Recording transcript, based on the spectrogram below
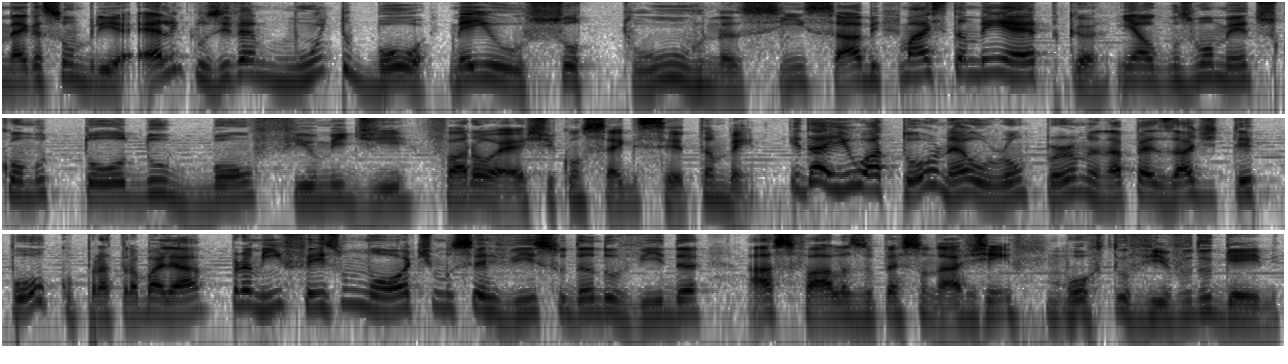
mega sombria. Ela, inclusive, é muito boa, meio soturna, assim, sabe? Mas também épica em alguns momentos, como todo bom filme de faroeste consegue ser também. E daí o ator, né, o Ron Perlman, apesar de ter pouco para trabalhar, para mim fez um ótimo serviço dando vida às falas do personagem morto-vivo do game,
